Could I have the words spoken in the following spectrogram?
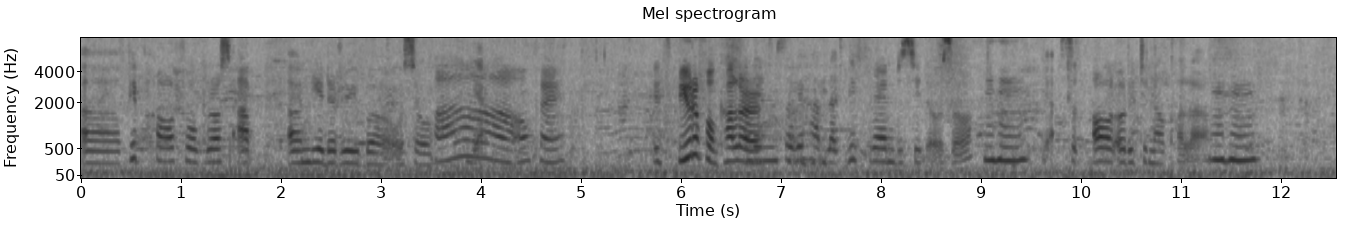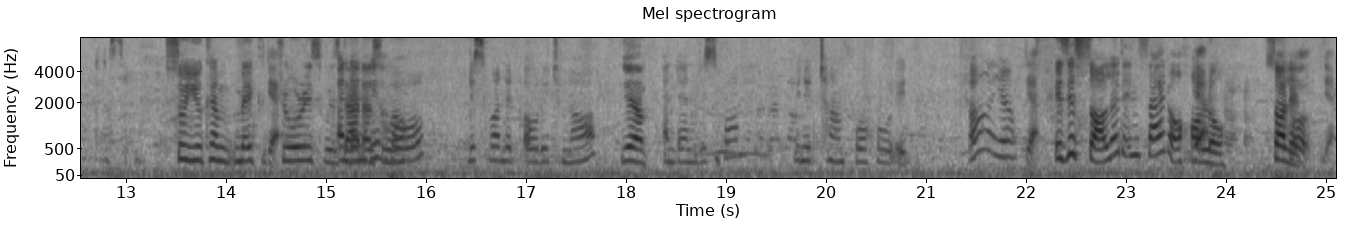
uh, people for grows up uh, near the river also. Ah, Yeah. okay. It's beautiful color. And then so we have like different seed also. Mm-hmm. Yeah, so all original color. Mm-hmm. So you can make Yeah. jewelries with and that as we well. hold this one that original, Yeah. and then this one we need time for hold it. Oh yeah. Yeah. Is it solid inside or hollow? Solid. Hold, yeah,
